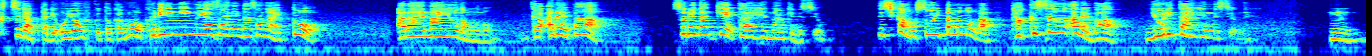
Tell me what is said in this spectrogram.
靴だったりお洋服とかもクリーニング屋さんに出さないと洗えないようなものがあれば、それだけ大変なわけですよ。で、しかもそういったものがたくさんあれば、より大変ですよね。うん。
